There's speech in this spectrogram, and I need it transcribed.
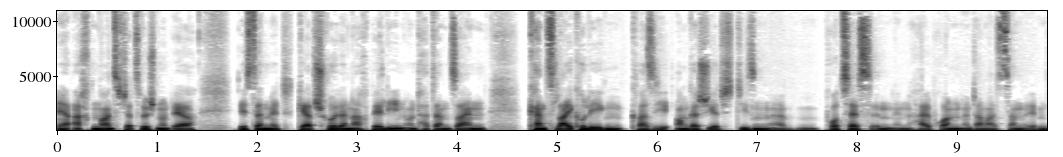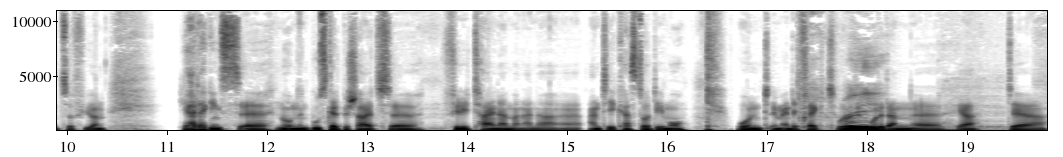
ja, 98 dazwischen und er ist dann mit Gerd Schröder nach Berlin und hat dann seinen Kanzleikollegen quasi engagiert, diesen äh, Prozess in, in Heilbronn damals dann eben zu führen. Ja, da ging es äh, nur um den Bußgeldbescheid äh, für die Teilnahme an einer äh, Anti-Castor-Demo. Und im Endeffekt wurde, wurde dann äh, ja der,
